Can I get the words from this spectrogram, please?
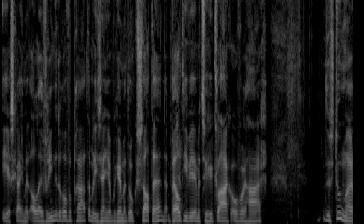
Eerst ga je met allerlei vrienden erover praten, maar die zijn je op een gegeven moment ook zat. Hè? Dan belt hij weer met zijn geklaag over haar. Dus toen maar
